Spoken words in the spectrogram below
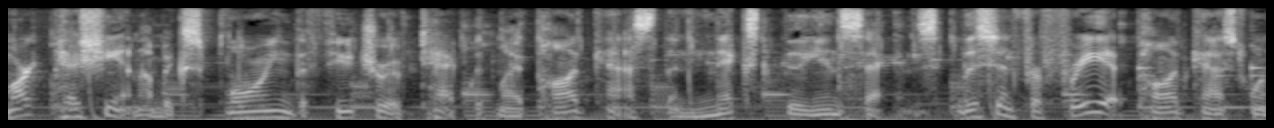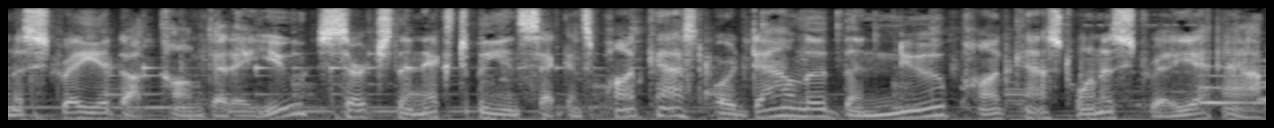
Mark Pesce, and I'm exploring the future of tech with my podcast, The Next Billion Seconds. Listen for free at podcastoneaustralia.com.au, search the Next Billion Seconds podcast, or download the new Podcast One Australia app.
